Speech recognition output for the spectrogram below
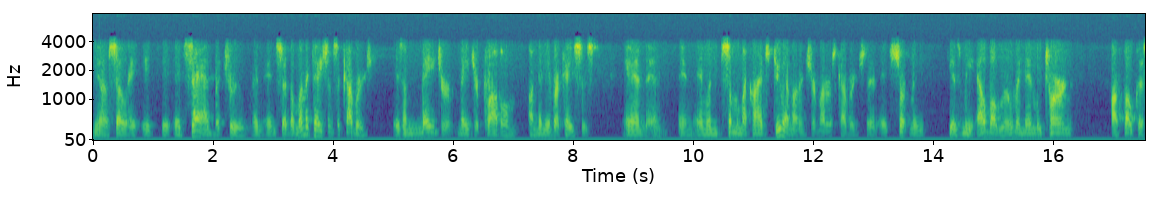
You know, so it, it, it it's sad but true, and and so the limitations of coverage is a major major problem on many of our cases, and and and and when some of my clients do have uninsured motorist coverage, then it certainly gives me elbow room, and then we turn our focus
